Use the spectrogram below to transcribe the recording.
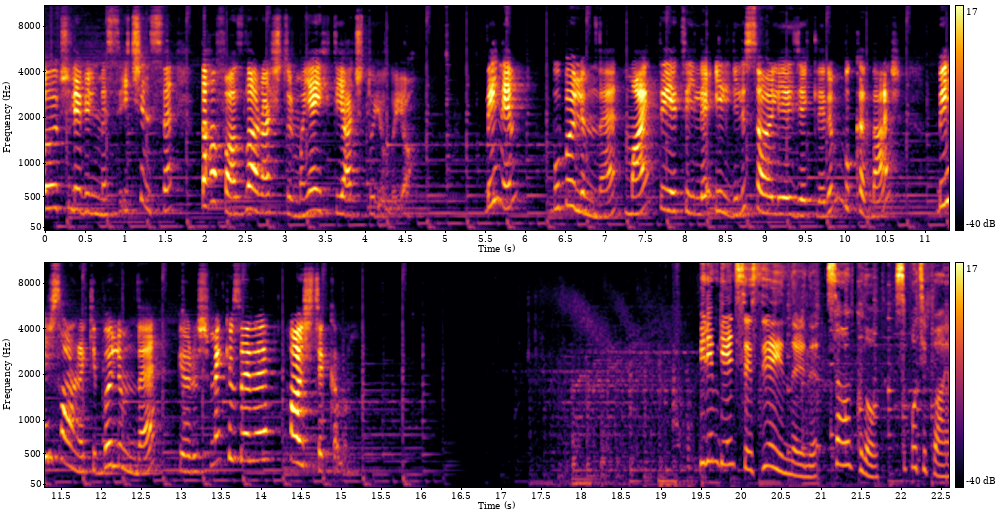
ölçülebilmesi içinse daha fazla araştırmaya ihtiyaç duyuluyor. Benim bu bölümde Mild diyeti ile ilgili söyleyeceklerim bu kadar. Bir sonraki bölümde görüşmek üzere, hoşçakalın. Bilim Genç sesli yayınlarını SoundCloud, Spotify,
